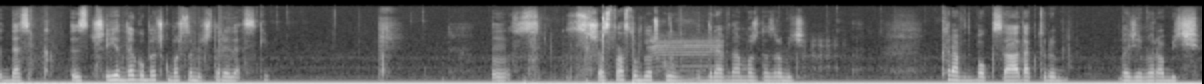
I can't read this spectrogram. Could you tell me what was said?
y, desek. Z jednego bloczku masz sobie cztery deski. Y, Z, z 16 bloczków drewna można zrobić craftboxa, na którym będziemy robić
